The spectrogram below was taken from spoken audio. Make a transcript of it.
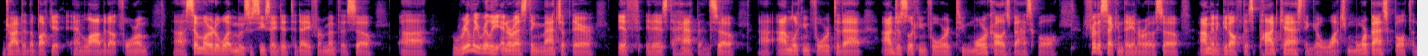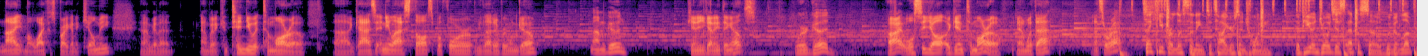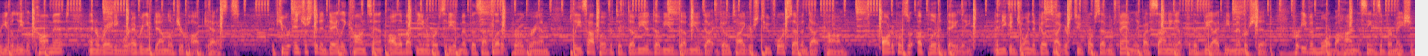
drive to the bucket and lob it up for them, uh, similar to what Moussa Cisse did today for Memphis. So, uh, really, really interesting matchup there if it is to happen. So, uh, I'm looking forward to that. I'm just looking forward to more college basketball for the second day in a row. So I'm going to get off this podcast and go watch more basketball tonight. My wife is probably going to kill me, and I'm going to I'm going to continue it tomorrow. Uh, guys, any last thoughts before we let everyone go? I'm good. Kenny, you got anything else? We're good. All right, we'll see y'all again tomorrow. And with that, that's a wrap. Thank you for listening to Tigers in 20. If you enjoyed this episode, we would love for you to leave a comment and a rating wherever you download your podcasts. If you are interested in daily content all about the University of Memphis athletic program, please hop over to www.gotigers247.com. Articles are uploaded daily, and you can join the Go Tigers 247 family by signing up for the VIP membership for even more behind the scenes information.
